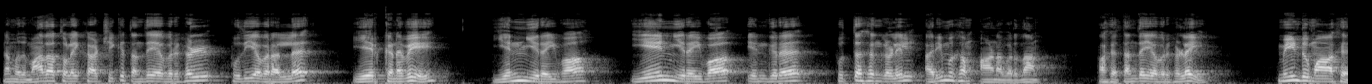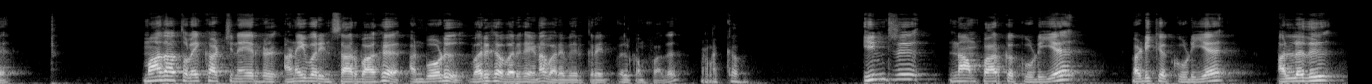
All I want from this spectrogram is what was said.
நமது மாதா தொலைக்காட்சிக்கு தந்தை அவர்கள் புதியவர் அல்ல. ஏற்கனவே என் இறைவா ஏன் இறைவா என்கிற புத்தகங்களில் அறிமுகம் ஆனவர்தான். ஆக தந்தை அவர்களை மீண்டுமாக மாதா தொலைக்காட்சி நேயர்கள் அனைவரின் சார்பாக அன்போடு வருக வருக என வரவேற்கிறேன். வெல்கம் ஃபாதர் வணக்கம். இன்று நாம் பார்க்கக்கூடிய படிக்கக்கூடிய அல்லது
